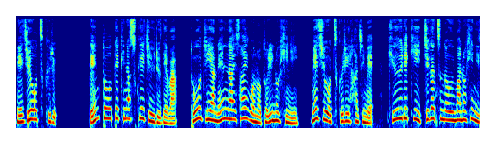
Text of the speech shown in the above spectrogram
メジを作る。伝統的なスケジュールでは、冬至や年内最後の鳥の日に、メジを作り始め、旧暦1月の馬の日に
